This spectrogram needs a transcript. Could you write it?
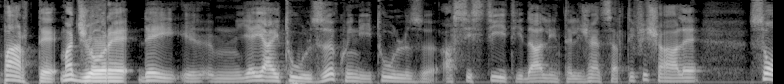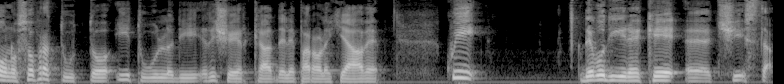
parte maggiore degli eh, AI tools, quindi i tools assistiti dall'intelligenza artificiale, sono soprattutto i tool di ricerca delle parole chiave. Qui devo dire che eh, ci, sta,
